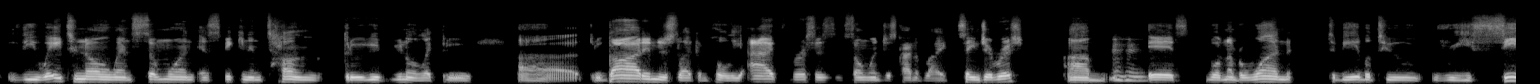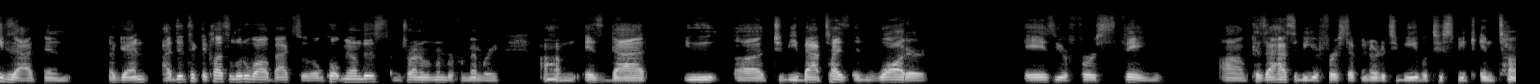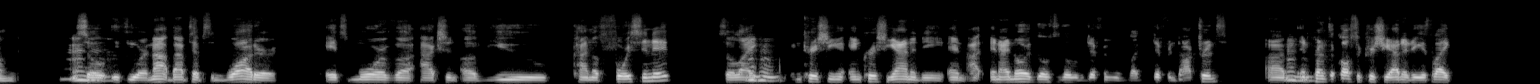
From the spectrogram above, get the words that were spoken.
the way to know when someone is speaking in tongue through you you know like through uh through God and just like a holy act versus someone just kind of like saying gibberish. Um, hmm it's well number one to be able to receive that and again i did take the class a little while back so don't quote me on this i'm trying to remember from memory um is that you uh to be baptized in water is your first thing um because that has to be your first step in order to be able to speak in tongue so Mm-hmm. if you are not baptized in water it's more of an action of you kind of forcing it so like Mhm. in Christian in Christianity, and I, and I know it goes a little different with like different doctrines. Um, in Mhm. Pentecostal Christianity, it's like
